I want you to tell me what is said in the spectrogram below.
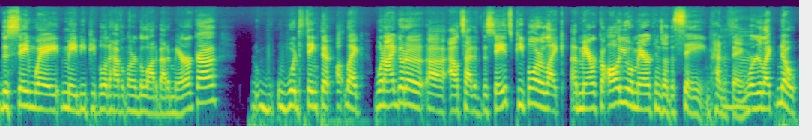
the same way maybe people that haven't learned a lot about America would think that uh, like when I go to uh, outside of the states, people are like America. All you Americans are the same kind of thing. Where you're like, no,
